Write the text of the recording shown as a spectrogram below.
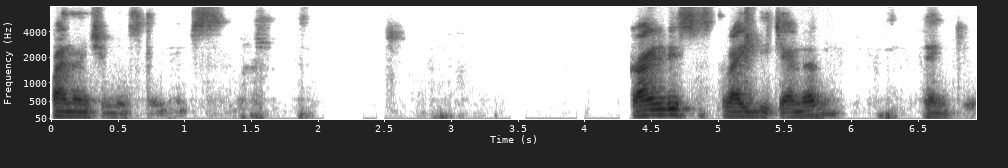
financial instruments. Kindly subscribe the channel. Thank you.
